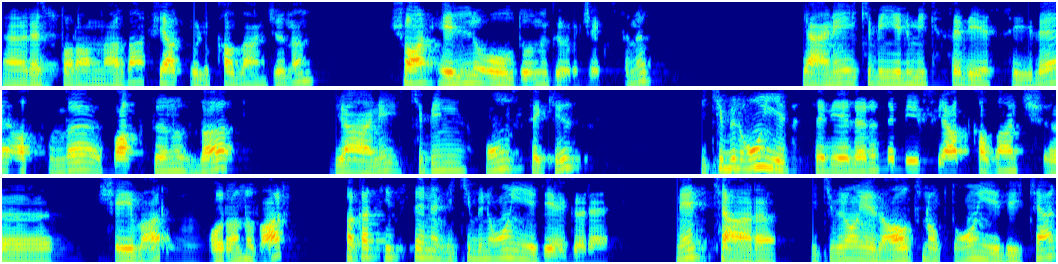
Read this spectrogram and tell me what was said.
E, restoranlardan fiyat bölü kazancının şu an 50 olduğunu göreceksiniz. Yani 2022 seviyesiyle aslında baktığınızda yani 2018 2017 seviyelerinde bir fiyat kazanç e, şeyi var, oranı var. Fakat hissenin 2017'ye göre net karı 2017 6.17 iken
